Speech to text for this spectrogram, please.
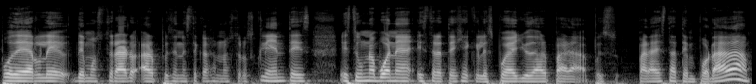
poderle demostrar a, pues en este caso a nuestros clientes este una buena estrategia que les puede ayudar para pues para esta temporada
